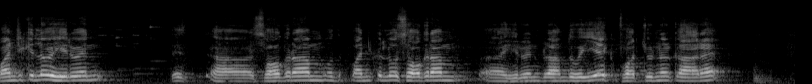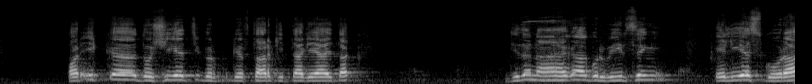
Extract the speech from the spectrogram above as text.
5 ਕਿਲੋ ਹੀਰੋਇਨ ਤੇ ਅ, 100 ਗ੍ਰਾਮ 5 ਕਿਲੋ 100 ਗ੍ਰਾਮ ਹੀਰੋਇਨ ਬਰਾਮਦ ਹੋਈ ਹੈ। ਇੱਕ ਫੋਰਚੂਨਰ ਕਾਰ ਹੈ ਔਰ ਇੱਕ ਦੋਸ਼ੀ ਇਹ 'ਚ ਗੁਰ- ਗ੍ਰਿਫਤਾਰ ਕੀਤਾ ਗਿਆ ਅਜੇ ਤੱਕ। ਜਿਹਦਾ ਨਾਮ ਹੈਗਾ ਗੁਰਵੀਰ ਸਿੰਘ ਏਲੀਅਸ ਗੋਰਾ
